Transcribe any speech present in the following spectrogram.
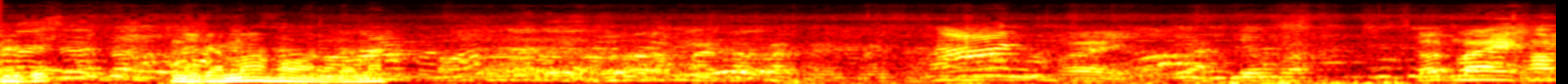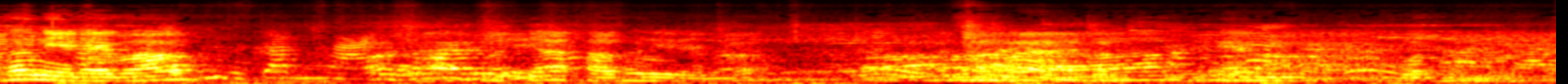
นี่ก็นี่ก็มาหอนแล้วนะรถไม้เขาทางนี้ได้บ่รถยาเขาทางนี้ได้บ่มาเห็นรถอ๋อ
